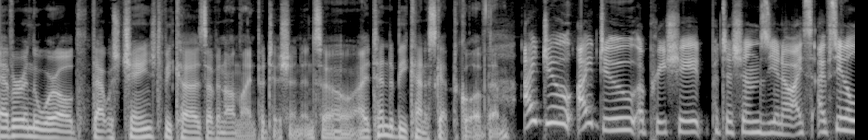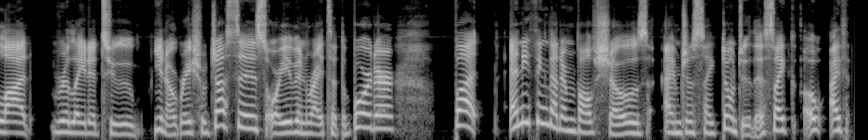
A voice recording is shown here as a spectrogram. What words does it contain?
ever in the world that was changed because of an online petition. And so i tend to be kind of skeptical of them. I do i do appreciate petitions. You know I, i've seen a lot related to you know racial justice or even rights at the border. But anything that involves shows i'm just like don't do this. Like oh i th-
